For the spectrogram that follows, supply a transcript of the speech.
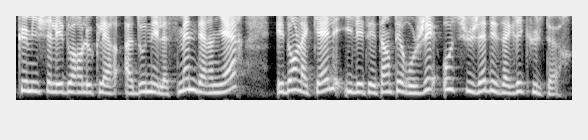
que Michel-Édouard Leclerc a donnée la semaine dernière et dans laquelle il était interrogé au sujet des agriculteurs.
